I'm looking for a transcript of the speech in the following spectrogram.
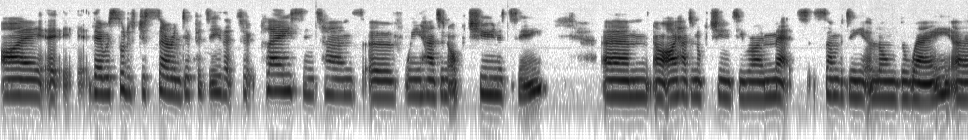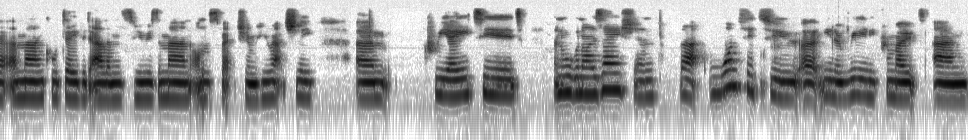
I it, there was sort of just serendipity that took place in terms of we had an opportunity. Um, I had an opportunity where I met somebody along the way, uh, a man called David Allens, who is a man on the spectrum who actually um, created an organisation that wanted to, uh, you know, really promote and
